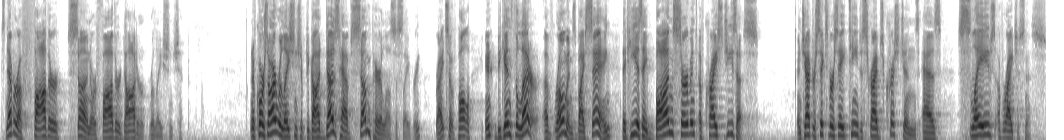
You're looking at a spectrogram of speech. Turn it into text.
It's never a father son or father daughter relationship. And of course, our relationship to God does have some parallels to slavery, right? So Paul begins the letter of Romans by saying that he is a bondservant of Christ Jesus. And chapter 6, verse 18 describes Christians as slaves of righteousness.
